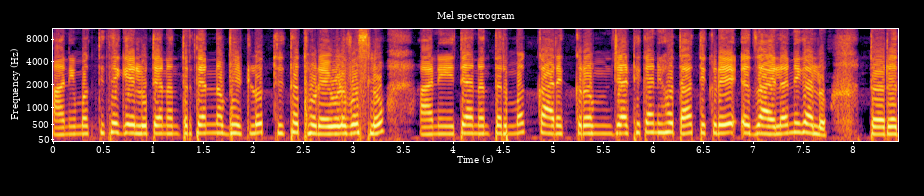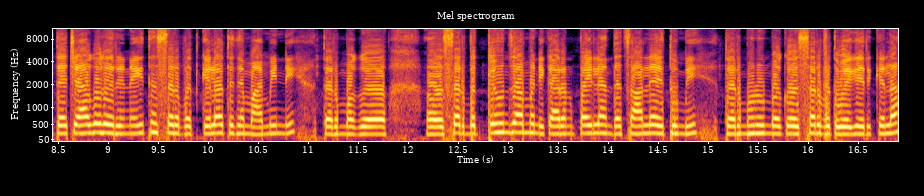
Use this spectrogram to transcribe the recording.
आणि मग तिथे गेलो. त्यानंतर त्यांना भेटलो. तिथं थोड्या वेळ बसलो. आणि त्यानंतर मग कार्यक्रम ज्या ठिकाणी होता तिकडे जायला निघालो. तर त्याच्या अगोदरीने इथं सरबत केला होता त्या मामींनी. तर मग सरबत पिऊन जा म्हणे. कारण पहिल्यांदाच आलं आहे तुम्ही. तर म्हणून मग सरबत सरबत वगैरे केला.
